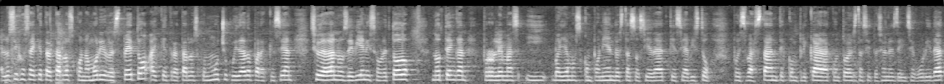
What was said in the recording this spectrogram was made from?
a los hijos hay que tratarlos con amor y respeto, hay que tratarlos con mucho cuidado para que sean ciudadanos de bien y sobre todo no tengan problemas y vayamos componiendo esta sociedad que se ha visto pues bastante complicada con todas estas situaciones de inseguridad,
